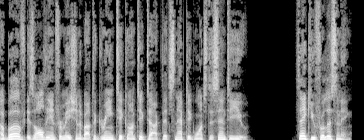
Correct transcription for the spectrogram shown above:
Above is all the information about the green tick on TikTok that Snaptik wants to send to you. Thank you for listening.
